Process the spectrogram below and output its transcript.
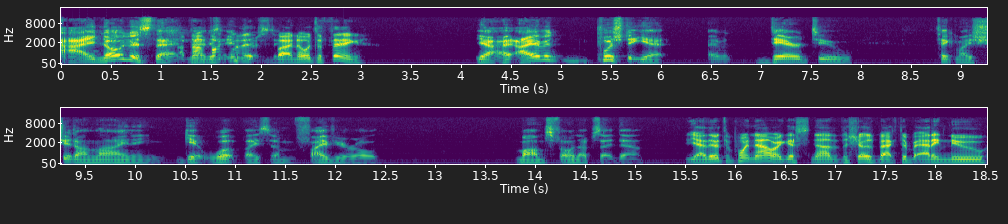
I noticed that. I'm not That is fucking with it, but I know it's a thing. Yeah, I, I haven't pushed it yet. I haven't dared to take my shit online and get whooped by some five year old mom's phone upside down. Yeah, they're at the point now where I guess now that the show's back, they're adding new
